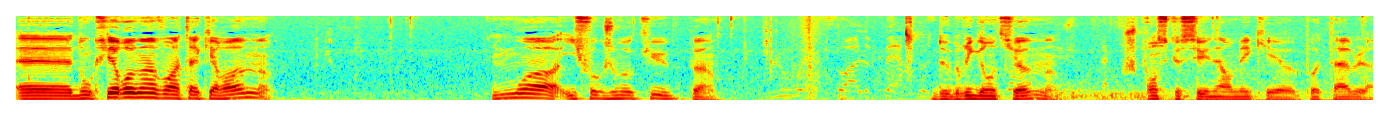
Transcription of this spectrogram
Euh, donc les Romains vont attaquer Rome. Moi, il faut que je m'occupe de Brigantium. Je pense que c'est une armée qui est euh, potable.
